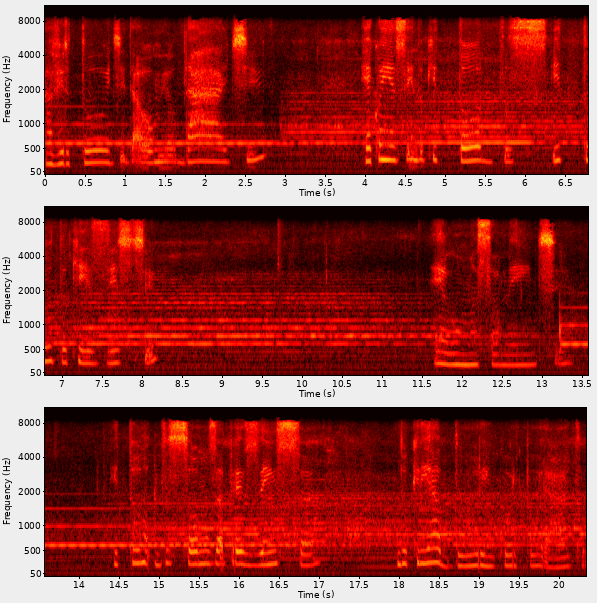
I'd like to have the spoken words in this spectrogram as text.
A virtude da humildade, reconhecendo que todos e tudo que existe é uma somente e todos somos a presença do Criador incorporado,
